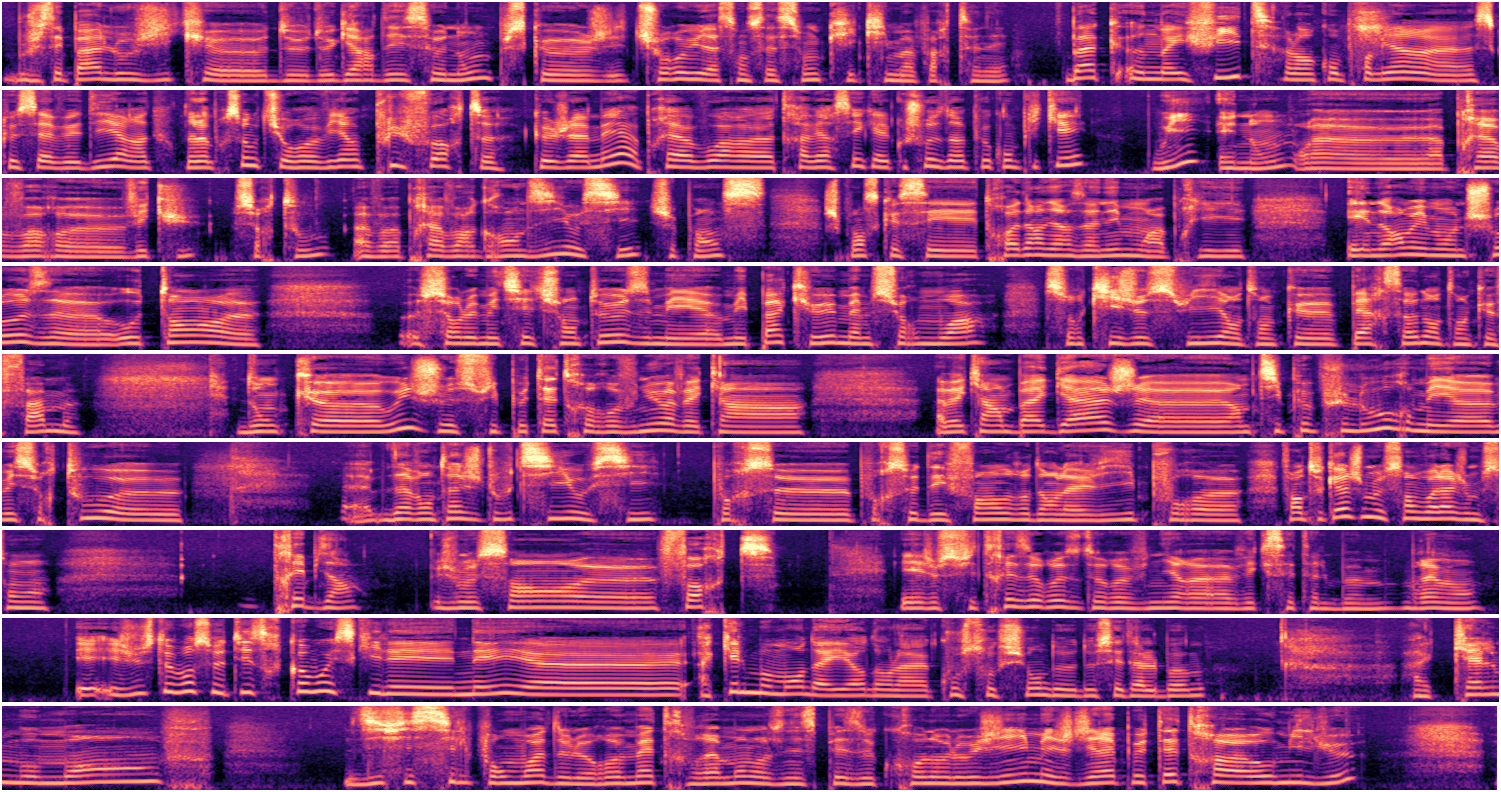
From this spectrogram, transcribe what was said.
je sais pas, logique euh, de, garder ce nom, puisque j'ai toujours eu la sensation qui, qui m'appartenait. Back on my feet, alors on comprend bien euh, ce que ça veut dire. On a l'impression que tu reviens plus forte que jamais après avoir euh, traversé quelque chose d'un peu compliqué? Oui et non. après avoir vécu, surtout, après avoir grandi aussi, je pense. Je pense que ces trois dernières années m'ont appris énormément de choses, autant sur le métier de chanteuse, mais, euh, mais pas que, même sur moi, sur qui je suis en tant que personne, en tant que femme. Donc euh, oui, je suis peut-être revenue avec un, avec un bagage euh, un petit peu plus lourd, mais, mais surtout davantage d'outils aussi pour se, pour se défendre dans la vie. Pour, en tout cas, je me sens, voilà, je me sens très bien, je me sens forte. Et je suis très heureuse de revenir avec cet album, vraiment. Et justement, ce titre, comment est-ce qu'il est né euh, À quel moment d'ailleurs dans la construction de, cet album? À quel moment? Difficile pour moi de le remettre vraiment dans une espèce de chronologie, mais je dirais peut-être euh, au milieu.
